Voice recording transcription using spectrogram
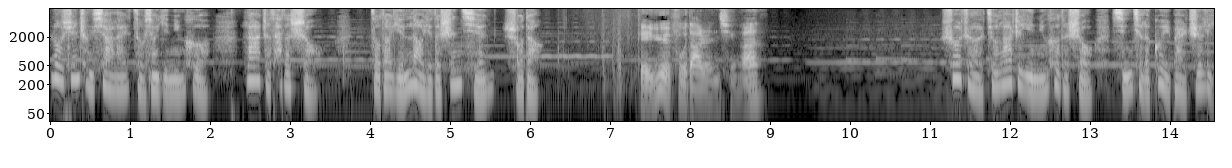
洛宣城下来，走向尹宁鹤，拉着他的手，走到尹老爷的身前，说道：“给岳父大人请安。”说着，就拉着尹宁鹤的手，行起了跪拜之礼。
